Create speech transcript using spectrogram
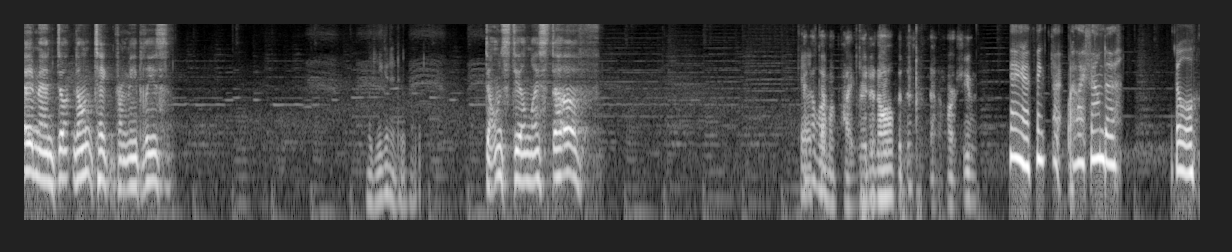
Hey man, don't don't take from me, please. What are you gonna do? about it? Don't steal my stuff. Okay, I let's know I'm go. a pirate and all, but this is kind of harsh. Even Hey, I think. Uh, well, I found a door.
